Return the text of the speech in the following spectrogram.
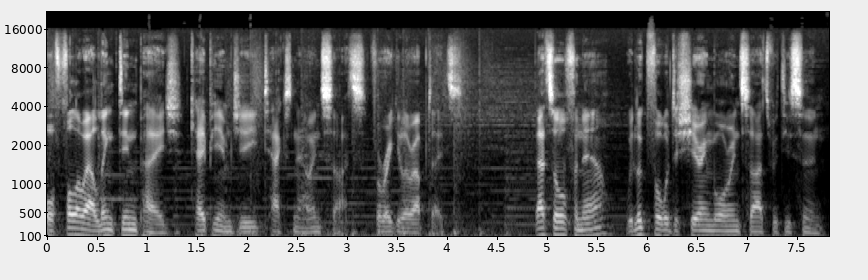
or follow our LinkedIn page, KPMG Tax Now Insights, for regular updates. That's all for now. We look forward to sharing more insights with you soon.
